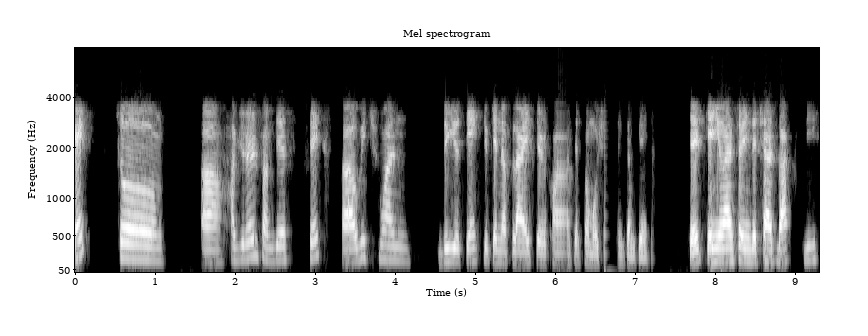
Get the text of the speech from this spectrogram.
Okay, so uh, have you learned from this six? Uh, which one do you think you can apply to your content promotion campaign? Okay, can you answer in the chat box, please?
